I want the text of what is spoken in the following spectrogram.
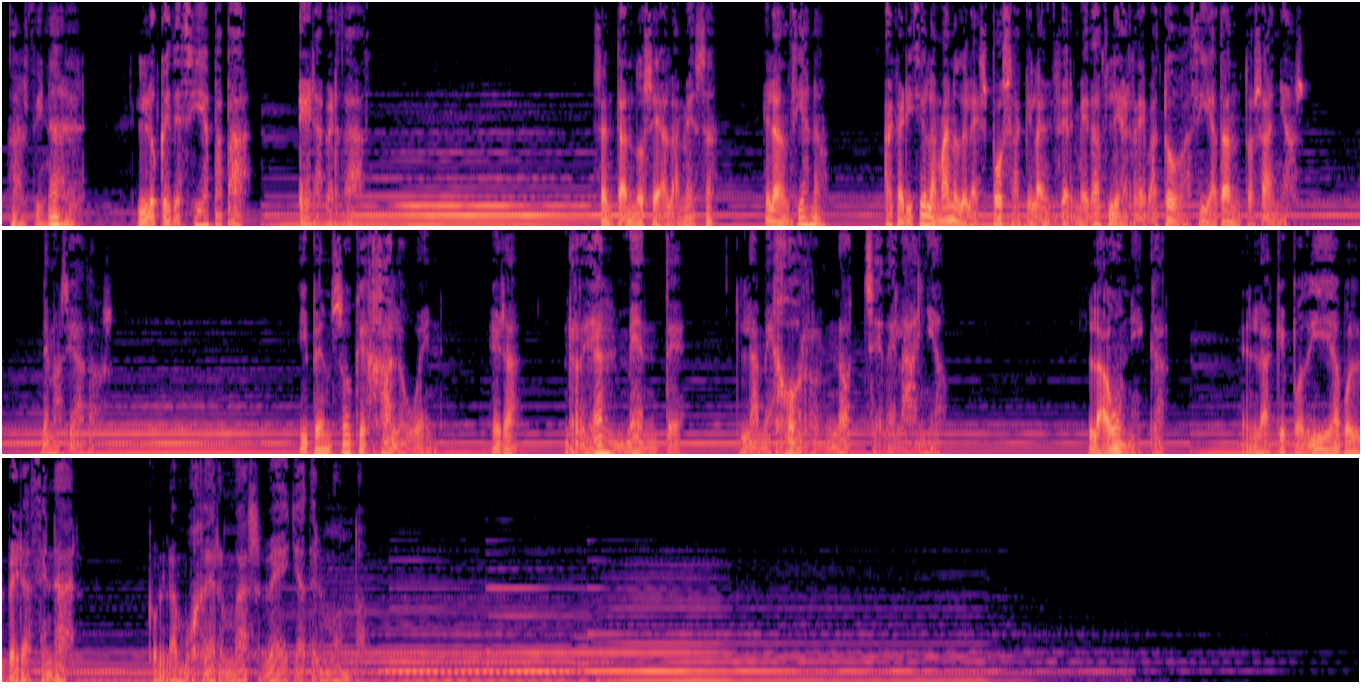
Al final, lo que decía papá era verdad. Sentándose a la mesa, el anciano acarició la mano de la esposa que la enfermedad le arrebató hacía tantos años. Demasiados. Y pensó que Halloween era realmente la mejor noche del año. La única en la que podía volver a cenar con la mujer más bella del mundo.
